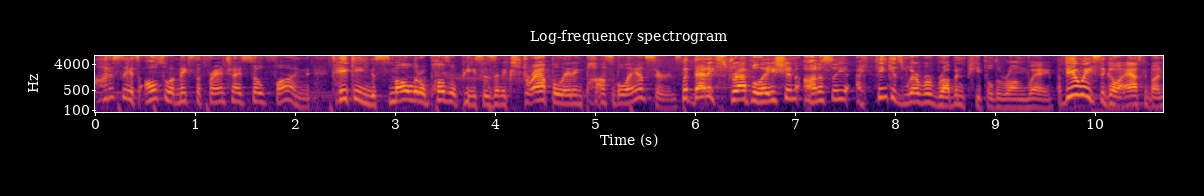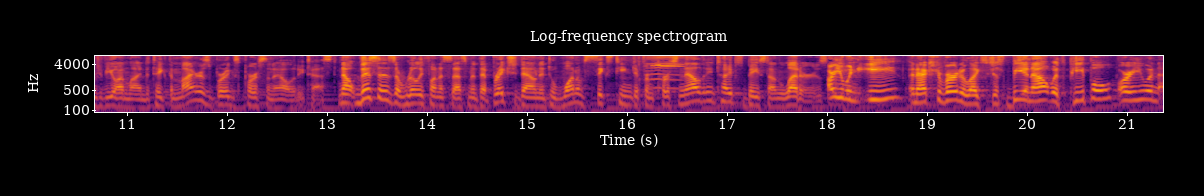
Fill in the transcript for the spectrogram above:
honestly, it's also what makes the franchise so fun. Taking small little puzzle pieces and extrapolating possible answers. But that extrapolation, honestly, I think is where we're rubbing people the wrong way. A few weeks ago, I asked a bunch of you online to take the Myers Briggs personality test. Now, this is a really fun assessment that breaks you down into one of 16 different personality types based on letters. Are you an E, an extrovert who likes just being out with people? Or are you an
